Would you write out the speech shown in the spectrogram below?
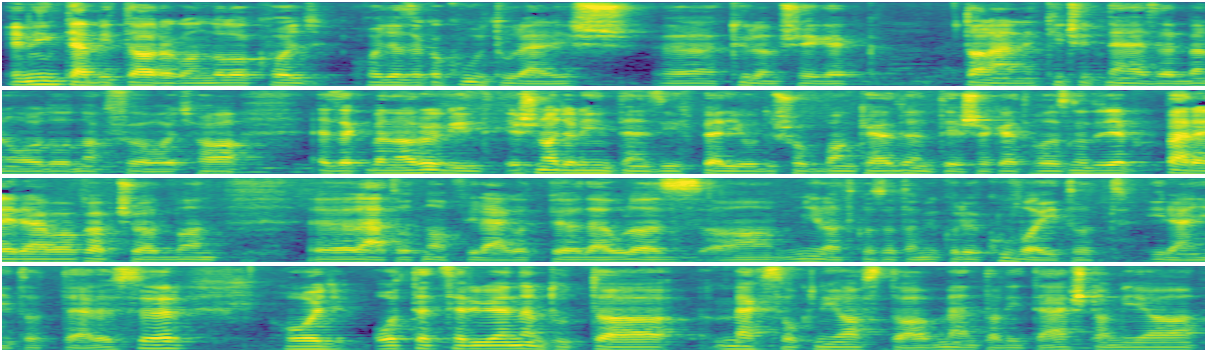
Én inkább itt arra gondolok, hogy, hogy ezek a kulturális különbségek talán egy kicsit nehezebben oldódnak föl, hogyha ezekben a rövid és nagyon intenzív periódusokban kell döntéseket hozni. Ugye Pereirával kapcsolatban látott napvilágot például az a nyilatkozat, amikor ő Kuwaitot irányította először, hogy ott egyszerűen nem tudta megszokni azt a mentalitást, ami a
